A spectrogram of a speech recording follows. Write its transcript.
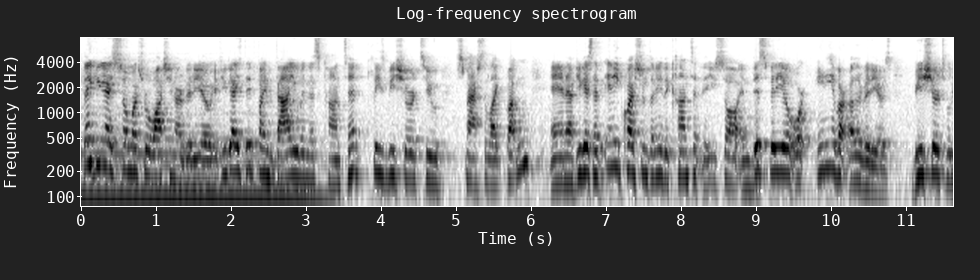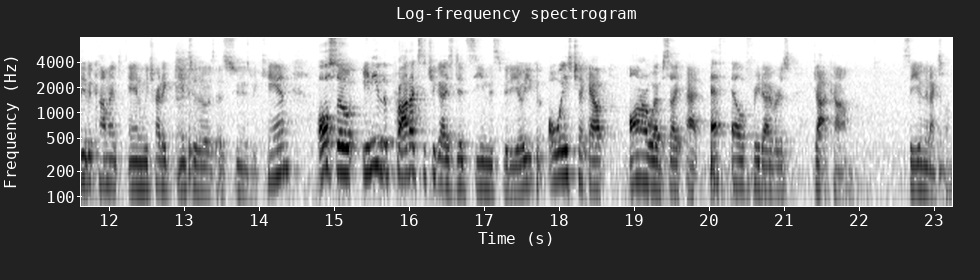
Thank you guys so much for watching our video. If you guys did find value in this content, please be sure to smash the like button. And if you guys have any questions on any of the content that you saw in this video or any of our other videos, be sure to leave a comment and we try to answer those as soon as we can. Also, any of the products that you guys did see in this video, you can always check out on our website at flfreedivers.com. See you in the next one.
